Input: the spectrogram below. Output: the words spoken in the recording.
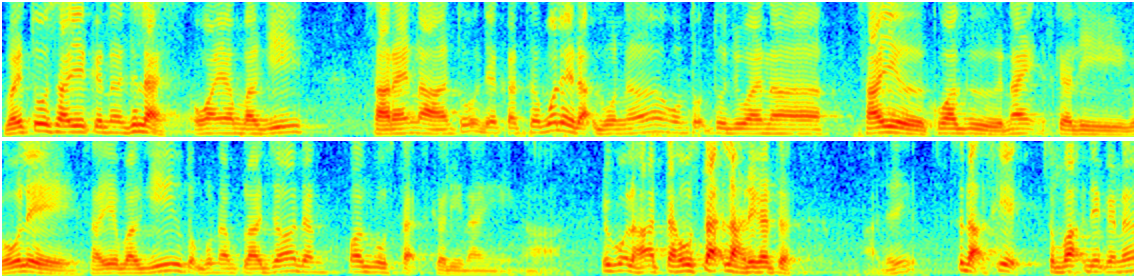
Sebab itu saya kena jelas. Orang yang bagi sarena tu dia kata boleh tak guna untuk tujuan uh, saya, keluarga naik sekali. Boleh. Saya bagi untuk guna pelajar dan keluarga ustaz sekali naik. Ha, ikutlah atas ustaz lah dia kata. Ha, jadi sedap sikit. Sebab dia kena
